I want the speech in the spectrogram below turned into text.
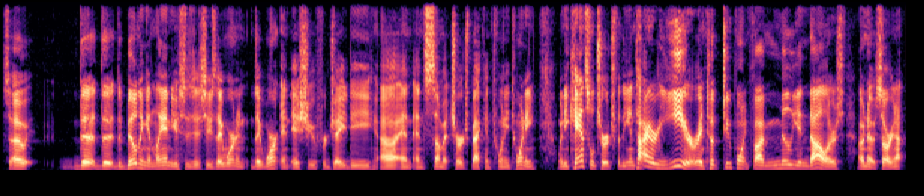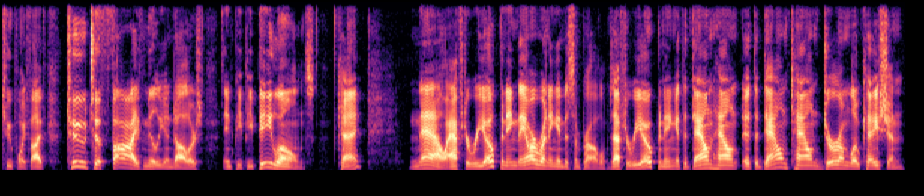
So the, the, the building and land usage issues they weren't an, they weren't an issue for JD uh, and and Summit Church back in 2020 when he canceled church for the entire year and took 2.5 million dollars. Oh no, sorry, not 2.5, 2 to 5 million dollars in PPP loans. Okay. Now, after reopening, they are running into some problems. After reopening at the downtown at the downtown Durham location,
